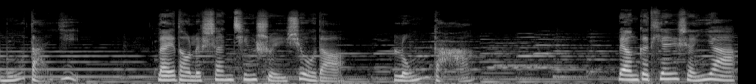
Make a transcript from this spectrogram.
牡胆邑，来到了山清水秀的龙嘎。两个天神呀，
